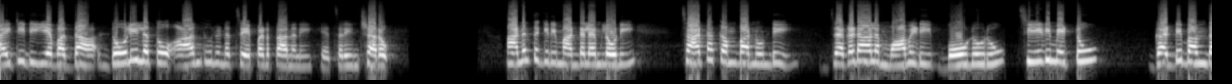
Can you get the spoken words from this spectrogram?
ఐటీడీఏ వద్ద డోలీలతో ఆందోళన చేపడతానని హెచ్చరించారు. అనంతగిరి మండలంలోని చాటకంబ నుండి జగడాల మామిడి బోనూరు చీడిమెట్టు గడ్డిబంద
